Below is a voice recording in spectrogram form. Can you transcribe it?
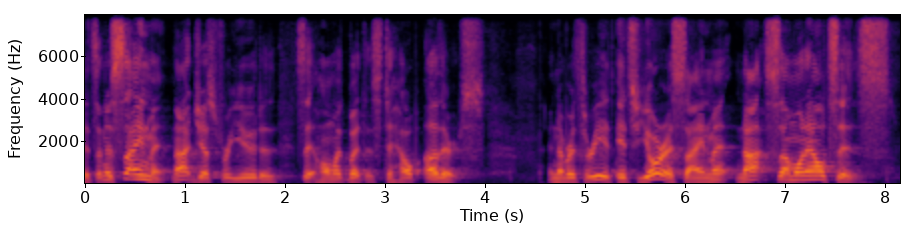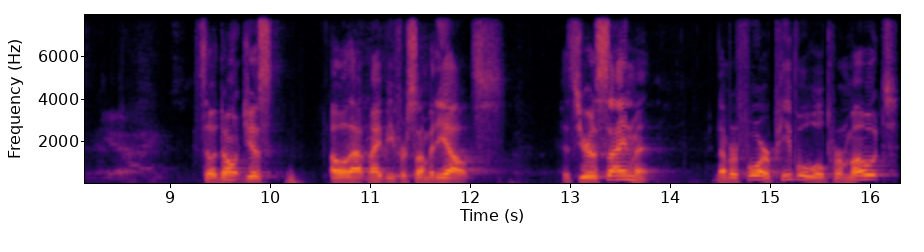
It's an assignment, not just for you to sit home with, but it's to help others. And number three, it's your assignment, not someone else's. So don't just, oh, that might be for somebody else. It's your assignment. Number four, people will promote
